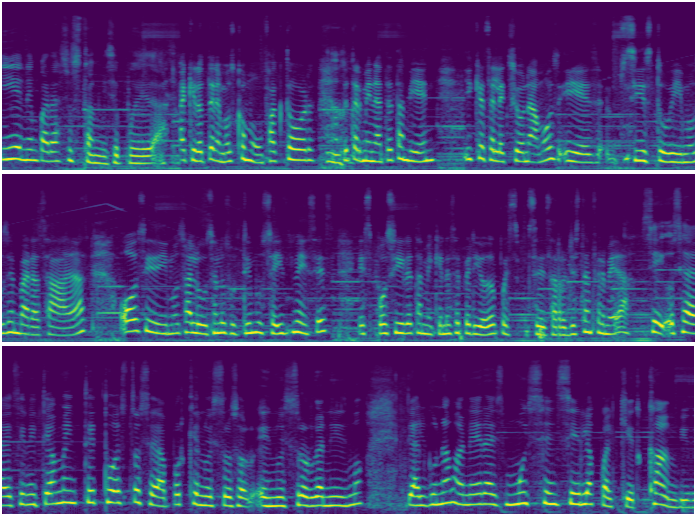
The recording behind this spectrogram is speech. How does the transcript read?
y en embarazos también se puede dar. Aquí lo tenemos como un factor determinante también y que seleccionamos y es si estuvimos embarazados o si dimos a luz en los últimos seis meses, es posible también que en ese periodo pues, se desarrolle esta enfermedad. Sí, o sea, definitivamente todo esto se da porque nuestro, en nuestro organismo de alguna manera es muy sensible a cualquier cambio.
